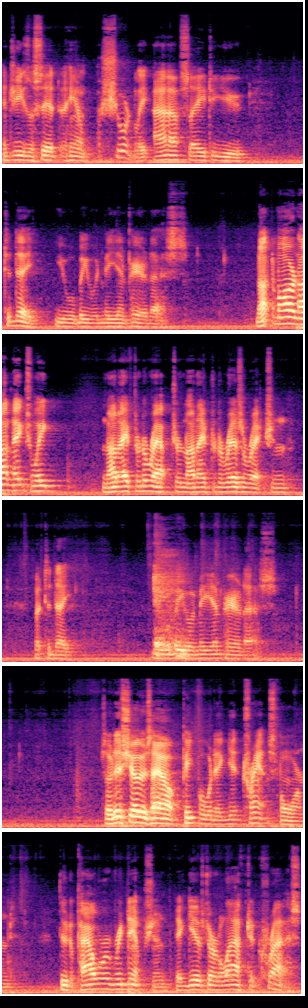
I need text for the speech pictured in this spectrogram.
And Jesus said to him, Assuredly, I say to you, today you will be with me in paradise. Not tomorrow, not next week, not after the rapture, not after the resurrection, but today. Will be with me in paradise. So this shows how people that get transformed through the power of redemption that gives their life to Christ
